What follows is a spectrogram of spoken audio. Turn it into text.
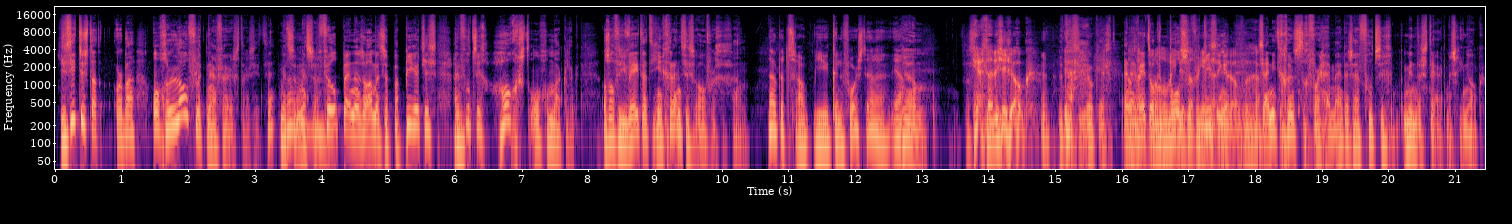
Je ziet dus dat Orbán ongelooflijk nerveus daar zit. Hè? Met zijn met zijn vulpen en zo, met zijn papiertjes. Hij voelt zich hoogst ongemakkelijk. Alsof hij weet dat hij een grens is overgegaan. Nou, dat zou je je kunnen voorstellen. Ja. Ja, Ja, dat is hij ook. dat is hij ook echt. En hij weet ook, de Poolse verkiezingen zijn niet gunstig voor hem. Hè? Dus hij voelt zich minder sterk misschien ook.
